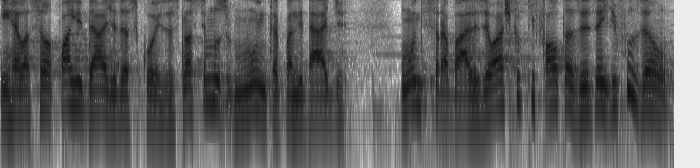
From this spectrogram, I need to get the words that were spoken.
em relação à qualidade das coisas. Nós temos muita qualidade, muitos trabalhos. Eu acho que o que falta às vezes é difusão.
